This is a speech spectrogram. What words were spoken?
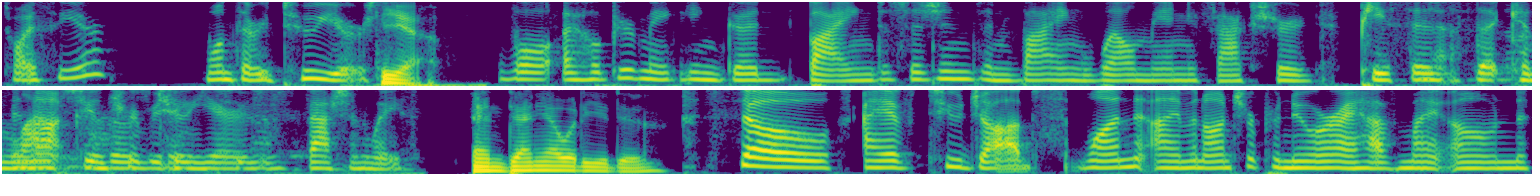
twice a year, once every two years. Yeah. Well, I hope you're making good buying decisions and buying well manufactured pieces Yes, that can last you those two years. Fashion waste. And Danielle, what do you do? So I have two jobs. One, I'm an entrepreneur. I have my own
